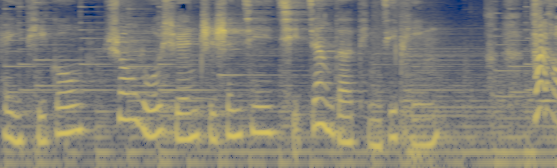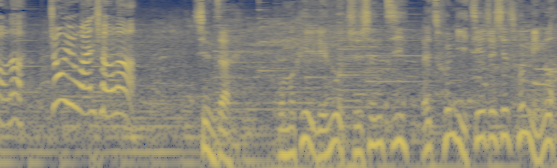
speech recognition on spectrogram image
可以提供双螺旋直升机起降的停机坪。太好了，终于完成了！现在我们可以联络直升机来村里接这些村民了。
